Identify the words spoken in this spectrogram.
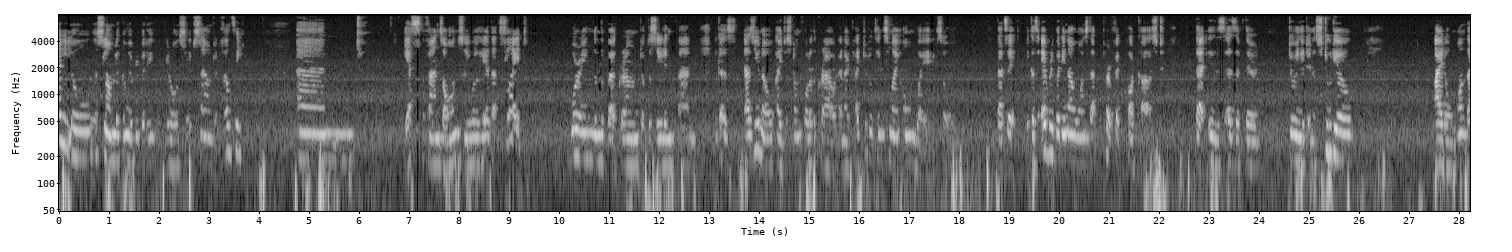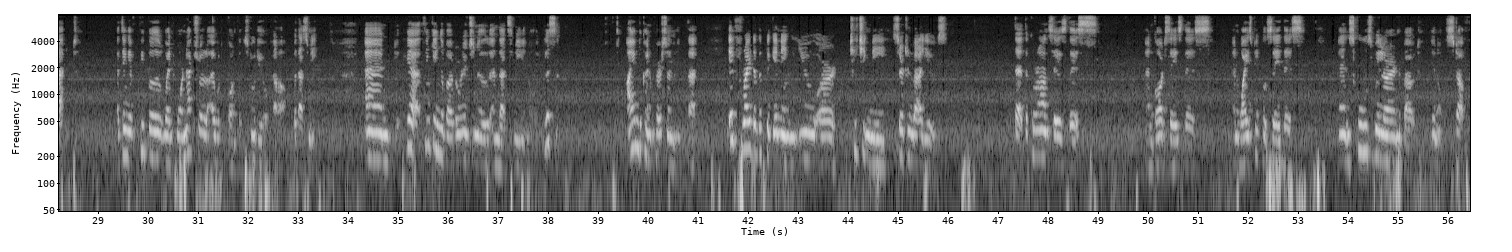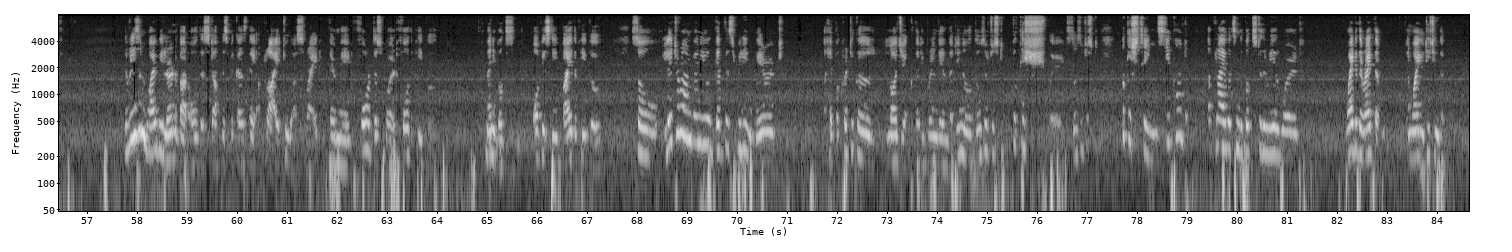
Hello, Assalamu alaikum everybody. Hope you're all safe, sound and healthy. And yes, the fan's on, so you will hear that slight whirring in the background of the ceiling fan because as you know, I just don't follow the crowd and I'd like to do things my own way. So that's it. Because everybody now wants that perfect podcast that is as if they're doing it in a studio. I don't want that. I think if people went more natural, I would have gone for the studio, uh, but that's me. And yeah, thinking about original, and that's me, you know. Listen, I am the kind of person that if right at the beginning you are teaching me certain values, that the Quran says this, and God says this, and wise people say this, and schools we learn about, you know, stuff the reason why we learn about all this stuff is because they apply to us, right? They're made for this world, for the people. Many books, obviously, by the people. So later on, when you get this really weird, hypocritical logic that you bring in, that, you know, those are just bookish words, those are just bookish things. You can't apply what's in the books to the real world. Why did they write them? And why are you teaching them?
